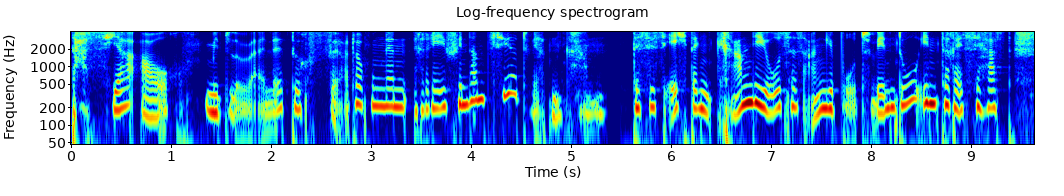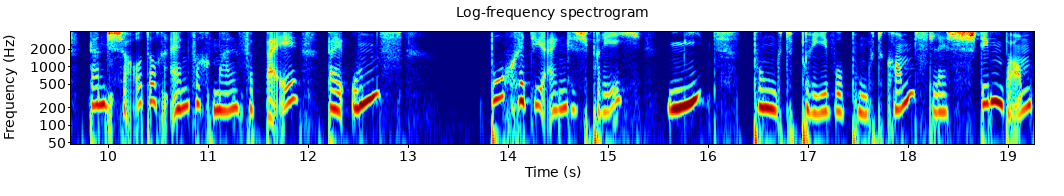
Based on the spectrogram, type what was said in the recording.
das ja auch mittlerweile durch Förderungen refinanziert werden kann das ist echt ein grandioses Angebot. Wenn du Interesse hast, dann schau doch einfach mal vorbei bei uns, buche dir ein Gespräch meet.brevo.com slash Stimmbaum.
